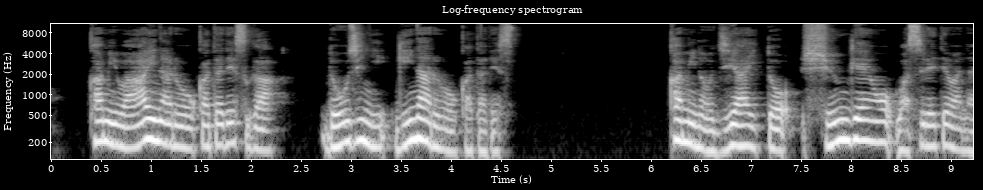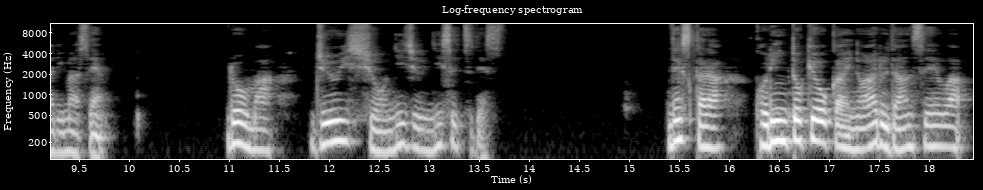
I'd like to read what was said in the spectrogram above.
う。神は愛なるお方ですが、同時に義なるお方です。神の慈愛と俊言を忘れてはなりません。ローマ11章22節です。ですから、コリント教会のある男性は、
